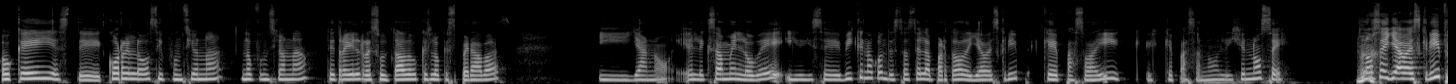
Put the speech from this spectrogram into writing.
Ok, este, córrelo si funciona, no funciona, te trae el resultado, que es lo que esperabas. Y ya no. El examen lo ve y dice, vi que no contestaste el apartado de JavaScript. ¿Qué pasó ahí? ¿Qué, qué pasa, no? Le dije, no sé. No sé JavaScript.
